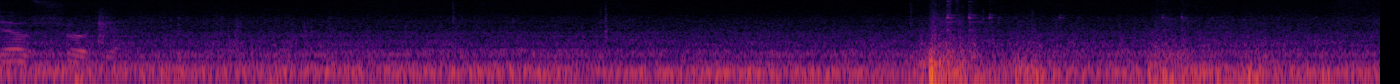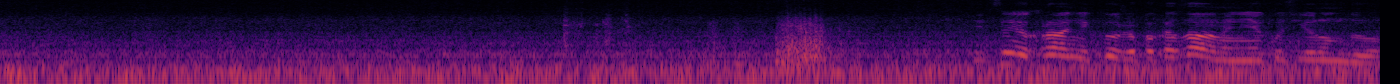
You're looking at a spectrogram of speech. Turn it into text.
Я в шокі. Цей охранник теж показав мені якусь ерунду.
